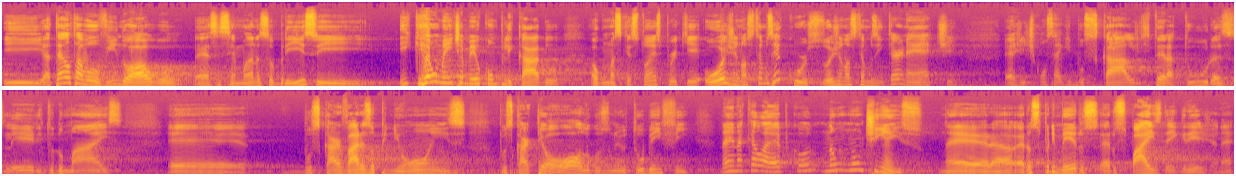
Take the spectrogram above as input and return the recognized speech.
E até eu estava ouvindo algo essa semana sobre isso e, e realmente é meio complicado algumas questões, porque hoje nós temos recursos, hoje nós temos internet, a gente consegue buscar literaturas, ler e tudo mais, é, buscar várias opiniões, buscar teólogos no YouTube, enfim. Né? E naquela época não, não tinha isso, né? Era, era os primeiros, eram os pais da igreja, né?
